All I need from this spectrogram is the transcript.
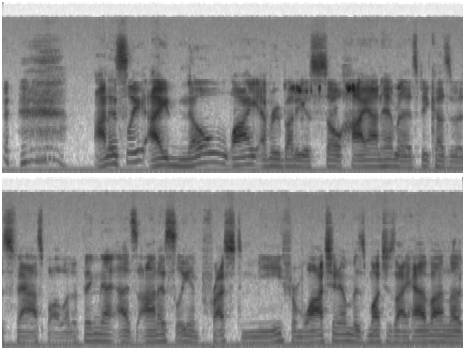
honestly, I know why everybody is so high on him, and it's because of his fastball. But the thing that has honestly impressed me from watching him as much as I have on the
